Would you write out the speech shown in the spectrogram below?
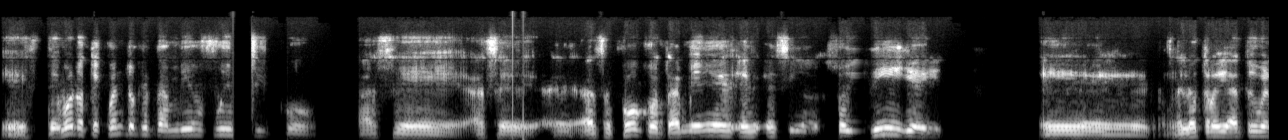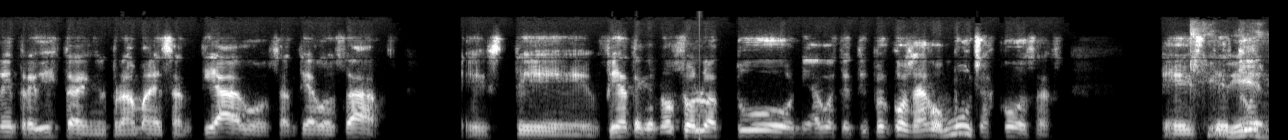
Este, bueno, te cuento que también fui músico hace, hace, eh, hace poco, también he, sido, soy DJ. Eh, el otro día tuve una entrevista en el programa de Santiago, Santiago Sá. Este, fíjate que no solo actúo ni hago este tipo de cosas, hago muchas cosas. Este,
